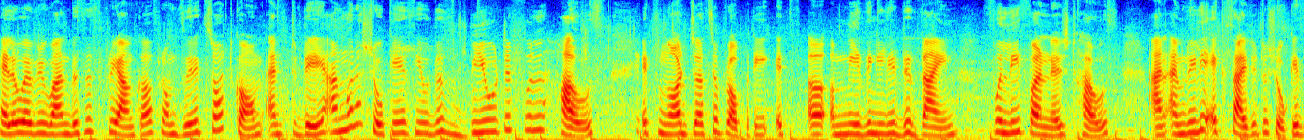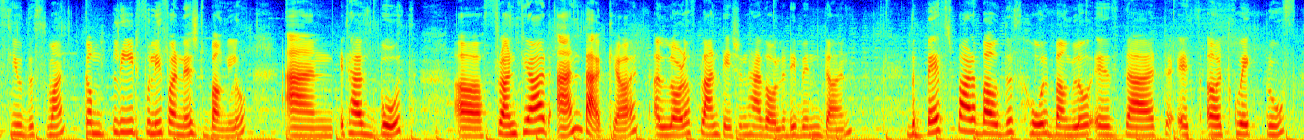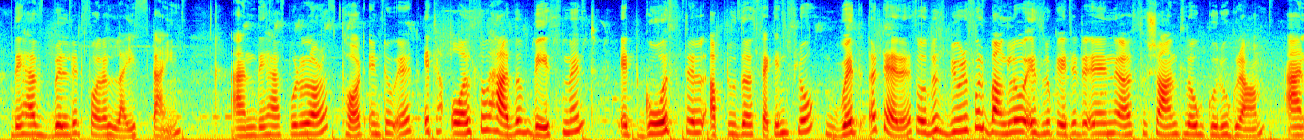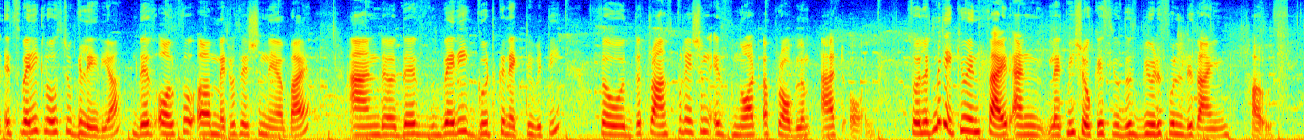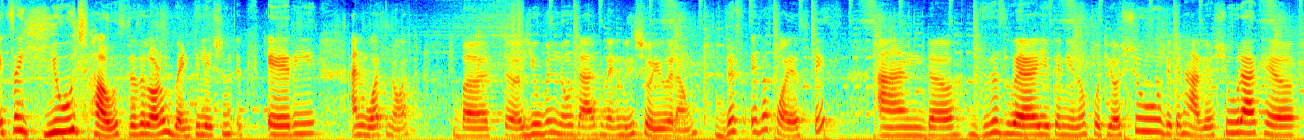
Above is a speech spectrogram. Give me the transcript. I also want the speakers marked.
Speaker 1: Hello everyone, this is Priyanka from Zricks.com and today I'm going to showcase you this beautiful house. It's not just a property, it's an amazingly designed, fully furnished house and I'm really excited to showcase you this one. Complete fully furnished bungalow and it has both uh, front yard and backyard. A lot of plantation has already been done. The best part about this whole bungalow is that it's earthquake proof. They have built it for a lifetime and they have put a lot of thought into it. It also has a basement. It goes till up to the second floor with a terrace. So this beautiful bungalow is located in uh, Sushant Lok, Gurugram and it's very close to Galleria. There's also a metro station nearby and uh, there's very good connectivity. So the transportation is not a problem at all. So let me take you inside and let me showcase you this beautiful design house. It's a huge house. There's a lot of ventilation. It's airy and whatnot. But uh, you will know that when we'll show you around. This is a foyer space and uh, this is where you can you know put your shoes. You can have your shoe rack here.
